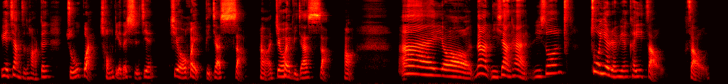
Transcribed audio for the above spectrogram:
因为这样子的话，跟主管重叠的时间就会比较少，哈，就会比较少，哈。哎呦，那你想想看，你说。作业人员可以早早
